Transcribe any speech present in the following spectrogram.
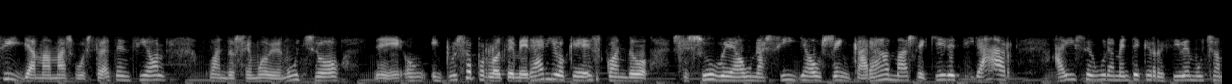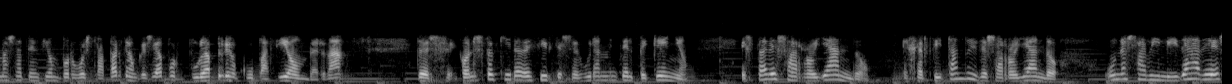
sí llama más vuestra atención cuando se mueve mucho, eh, incluso por lo temerario que es cuando se sube a una silla o se encarama, se quiere tirar. Ahí seguramente que recibe mucha más atención por vuestra parte, aunque sea por pura preocupación, ¿verdad? Entonces, con esto quiero decir que seguramente el pequeño está desarrollando, ejercitando y desarrollando unas habilidades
